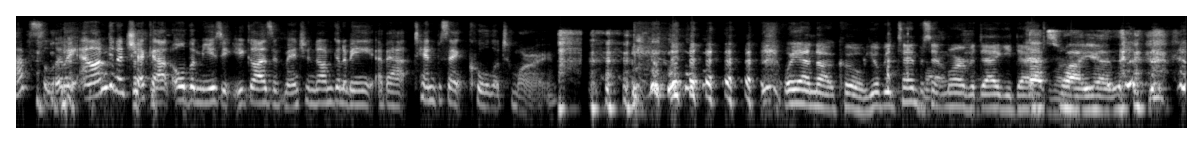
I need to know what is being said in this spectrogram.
Absolutely. And I'm going to check out all the music you guys have mentioned. I'm going to be about 10% cooler tomorrow. we are not cool. You'll be ten percent more of a daggy dad. That's tomorrow. right. Yeah.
